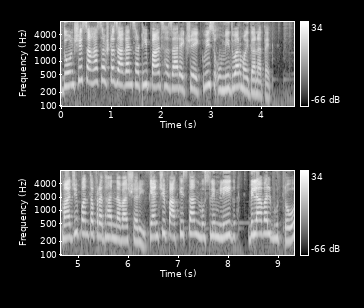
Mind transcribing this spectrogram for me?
दोनशे सहासष्ट जागांसाठी पाच हजार एकशे एकवीस उमेदवार मैदानात आहेत. माजी पंतप्रधान नवाज शरीफ यांची पाकिस्तान मुस्लिम लीग बिलावल भुट्टो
